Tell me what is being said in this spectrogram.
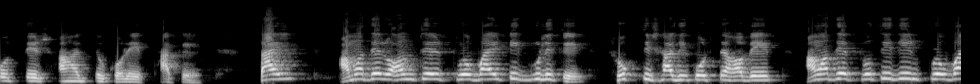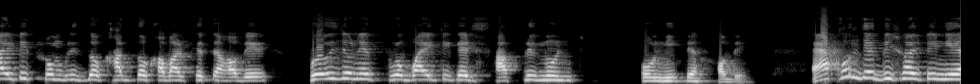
করতে সাহায্য করে থাকে। তাই আমাদের অন্ত্রের প্রোবায়োটিকগুলিকে শক্তিশালী করতে হবে, আমাদের প্রতিদিন প্রোবায়োটিক সমৃদ্ধ খাদ্য খাবার খেতে হবে, প্রয়োজনে প্রোবায়োটিকের সাপ্লিমেন্ট ও নিতে হবে। এখন যে বিষয়টি নিয়ে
